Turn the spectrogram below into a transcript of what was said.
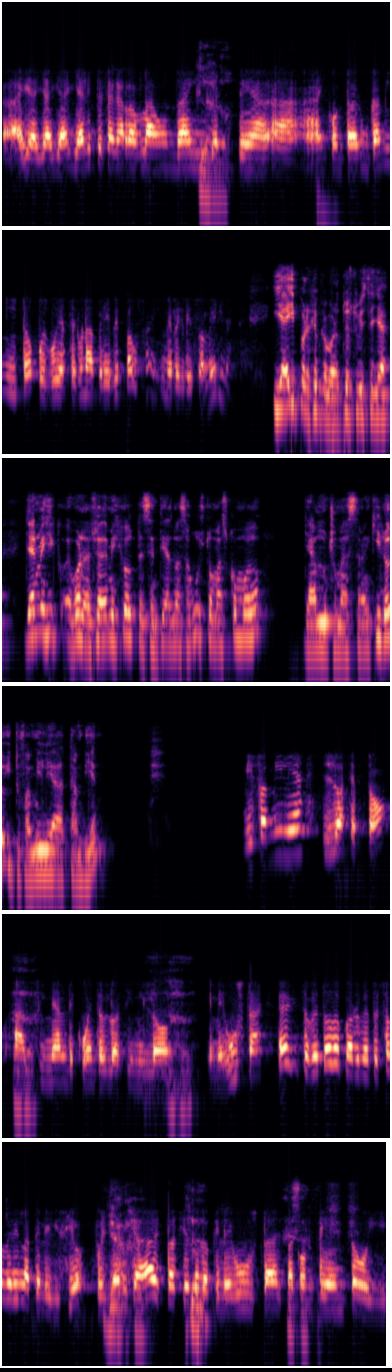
ay, ay, ay, ya le empecé a agarrar la onda y ya empecé a, a- a encontrar un caminito, pues voy a hacer una breve pausa y me regreso a Mérida. Y ahí, por ejemplo, bueno, tú estuviste ya, ya en México, eh, bueno, en Ciudad de México te sentías más a gusto, más cómodo, ya mucho más tranquilo, y tu familia también. Mi familia lo aceptó, al final de cuentas lo asimiló, Ajá. que me gusta, y sobre todo cuando me empezó a ver en la televisión, pues ya Ya, dije, ah, está haciendo lo que le gusta, está Exacto. contento y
